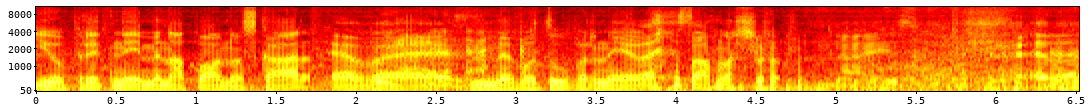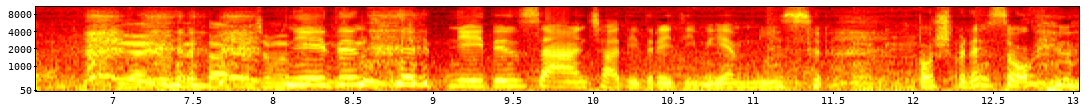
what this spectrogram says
Ju pritni me na pa në Oscar edhe me votu për neve sa më shumë. Nice. Edhe t'ja u japim sa më shumë. Njëjtë, njëjtë se në qat drejtim jem nis. Okay. Po shpresojmë.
